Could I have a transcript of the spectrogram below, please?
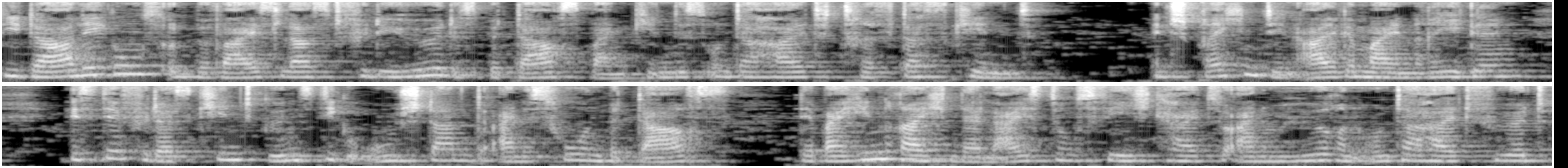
Die Darlegungs- und Beweislast für die Höhe des Bedarfs beim Kindesunterhalt trifft das Kind. Entsprechend den allgemeinen Regeln ist der für das Kind günstige Umstand eines hohen Bedarfs, der bei hinreichender Leistungsfähigkeit zu einem höheren Unterhalt führt,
